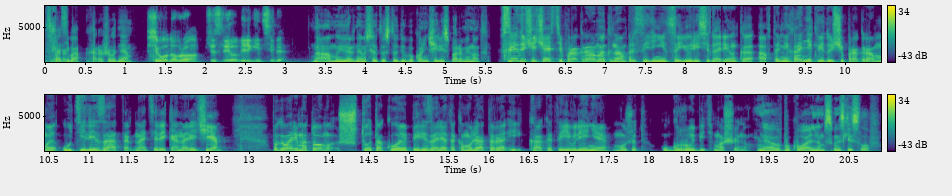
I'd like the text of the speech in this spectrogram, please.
Спасибо. Хор- хорошего дня. Всего доброго. Счастливо. Берегите себя. А мы вернемся в эту студию буквально через пару минут. В следующей части программы к нам присоединится Юрий Сидоренко, автомеханик, ведущий программы «Утилизатор» на телеканале ЧЕ. Поговорим о том, что такое перезаряд аккумулятора и как это явление может угробить машину. В буквальном смысле слов.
